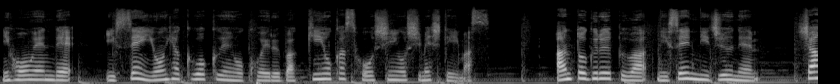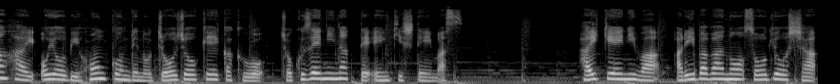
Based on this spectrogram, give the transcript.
日本円で1400億円を超える罰金を課す方針を示しています。アントグループは2020年、上海及び香港での上場計画を直前になって延期しています。背景にはアリババの創業者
